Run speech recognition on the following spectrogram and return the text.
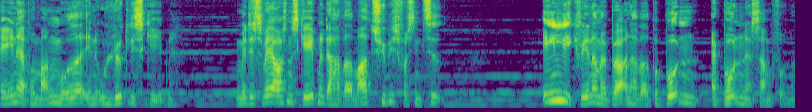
Ane er på mange måder en ulykkelig skæbne. Men desværre også en skæbne, der har været meget typisk for sin tid. Enlige kvinder med børn har været på bunden af bunden af samfundet.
